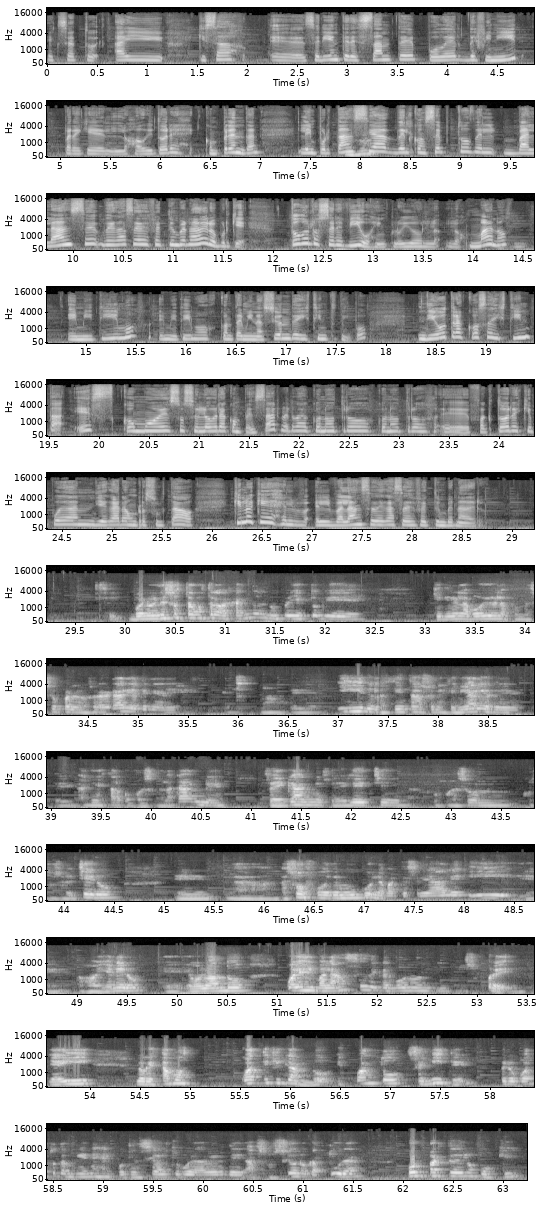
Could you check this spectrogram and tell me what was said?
Exacto. Hay quizás eh, sería interesante poder definir para que los auditores comprendan la importancia del concepto del balance de gases de efecto invernadero, porque todos los seres vivos, incluidos los humanos, emitimos, emitimos contaminación de distinto tipo, y otra cosa distinta es cómo eso se logra compensar, ¿verdad? Con otros, con otros eh, factores que puedan llegar a un resultado. ¿Qué es lo que es el, balance de gases de efecto invernadero? Bueno, en eso estamos trabajando, en un proyecto que, tiene el apoyo de la Fundación para la Nación Agraria, tiene el, eh, y de las distintas naciones geniales, de, aquí está la Corporación de la Carne, Fede Carne, Fede Leche, la Corporación Consorcio Lechero, eh, la, SOFO de Temuco en la parte de cereales y eh, los avellaneros, eh, evaluando cuál es el balance de carbono en, sus predios. Y ahí lo que estamos cuantificando es cuánto se emite, pero cuánto también es el potencial que puede haber de absorción o captura por parte de los bosques.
